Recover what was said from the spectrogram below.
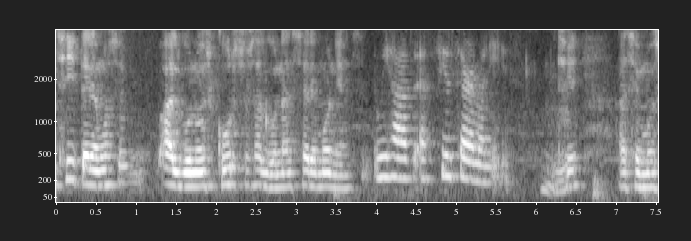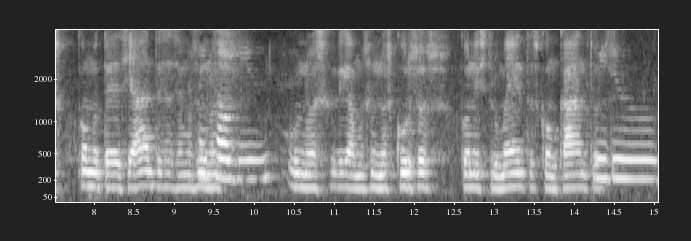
Sí, tenemos algunos cursos, algunas ceremonias. We have a few ceremonies. Sí, hacemos, como te decía antes, hacemos I unos, you unos, digamos, unos cursos con instrumentos, con cantos. we do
